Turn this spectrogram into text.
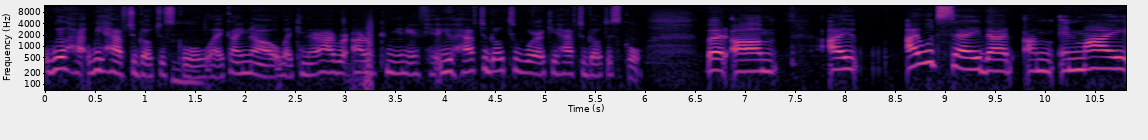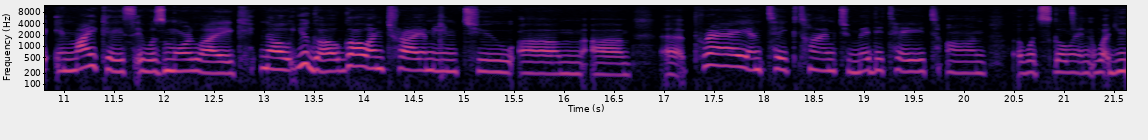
we'll ha- we have to go to school. Like I know, like in the Arab, Arab community, if you, you have to go to work, you have to go to school. But um, I I would say that um, in my in my case, it was more like no, you go go and try. I mean, to um, um, uh, pray and take time to meditate on uh, what's going what you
